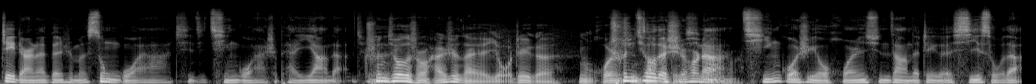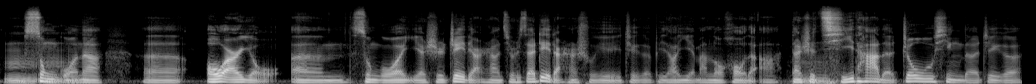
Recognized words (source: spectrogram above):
这点儿呢，跟什么宋国啊、秦秦国啊是不太一样的。就是春秋的时候还是在有这个用活人春秋的的时候呢秦国是有活人殉葬的这个习俗的，嗯宋国呢，呃，偶尔有，嗯，宋国也是这点上，就是在这点上属于这个比较野蛮落后的啊。但是嗯其他的周姓的这个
